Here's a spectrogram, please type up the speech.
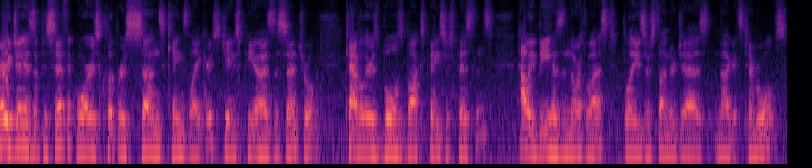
Barry J has the Pacific. Warriors, Clippers, Suns, Kings, Lakers. James P.O. has the Central. Cavaliers, Bulls, Bucks, Pacers, Pistons. Howie B has the Northwest. Blazers, Thunder, Jazz, Nuggets, Timberwolves.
